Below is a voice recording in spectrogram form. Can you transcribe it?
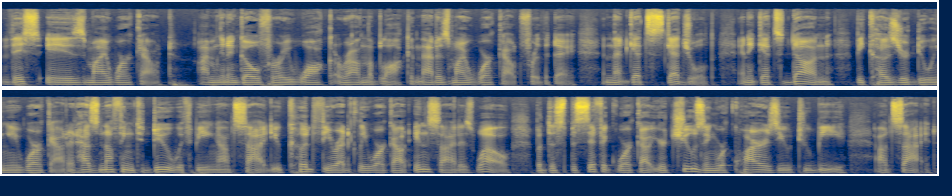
this is my workout. I'm going to go for a walk around the block, and that is my workout for the day. And that gets scheduled and it gets done because you're doing a workout. It has nothing to do with being outside. You could theoretically work out inside as well, but the specific workout you're choosing requires you to be outside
